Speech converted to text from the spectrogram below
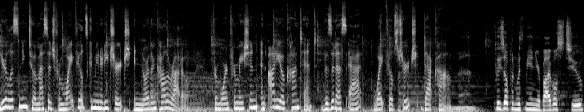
You're listening to a message from Whitefields Community Church in Northern Colorado. For more information and audio content, visit us at whitefieldschurch.com. Amen. Please open with me in your Bibles to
